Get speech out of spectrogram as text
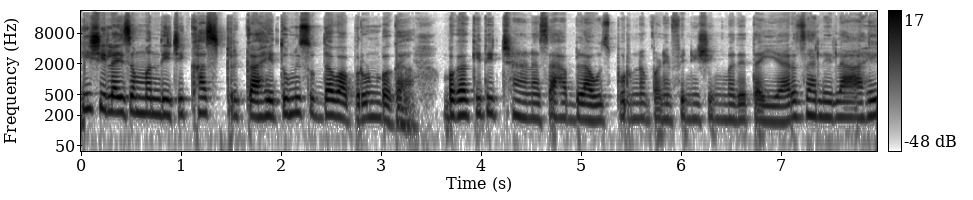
ही शिलाई संबंधीची खास ट्रिक आहे तुम्ही सुद्धा वापरून बघा. बघा किती छान असा हा ब्लाऊज पूर्णपणे फिनिशिंगमध्ये तयार झालेला आहे.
